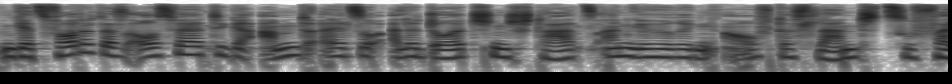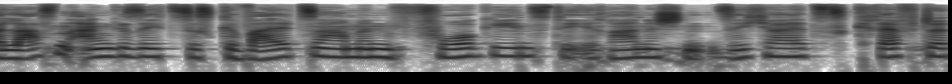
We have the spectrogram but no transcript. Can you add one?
Und jetzt fordert das Auswärtige Amt also alle deutschen Staatsangehörigen auf, das Land zu verlassen angesichts des gewaltsamen Vorgehens der iranischen Sicherheitskräfte.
